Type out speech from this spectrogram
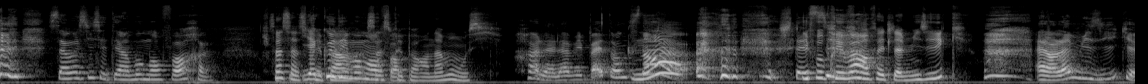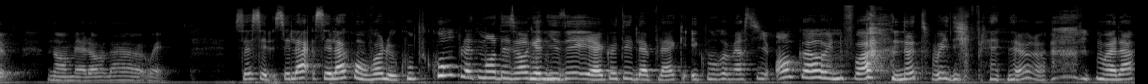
ça aussi, c'était un moment fort. Ça, ça se Il y a que des moments Ça se prépare en amont aussi. Oh là là, mais pas tant que ça. Non Il faut prévoir en fait la musique. Alors la musique, non mais alors là, ouais c'est là, là qu'on voit le couple complètement désorganisé et à côté de la plaque et qu'on remercie encore une fois notre wedding planner. voilà,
